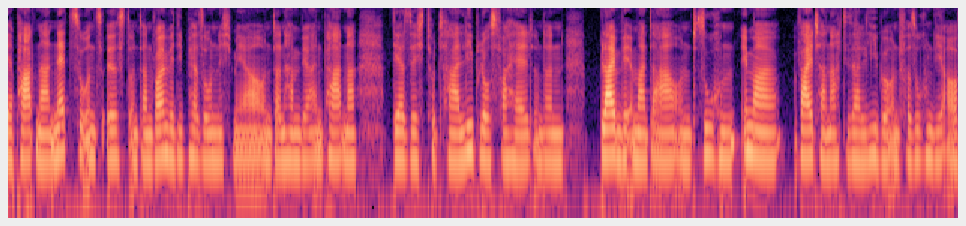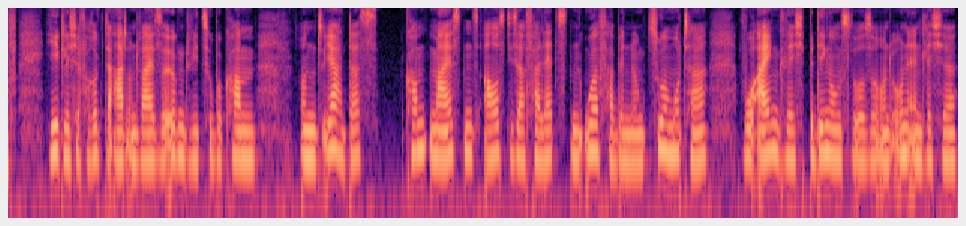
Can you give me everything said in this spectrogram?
der Partner nett zu uns ist und dann wollen wir die Person nicht mehr und dann haben wir einen Partner, der sich total lieblos verhält und dann bleiben wir immer da und suchen immer weiter nach dieser Liebe und versuchen die auf jegliche verrückte Art und Weise irgendwie zu bekommen. Und ja, das kommt meistens aus dieser verletzten Urverbindung zur Mutter, wo eigentlich bedingungslose und unendliche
